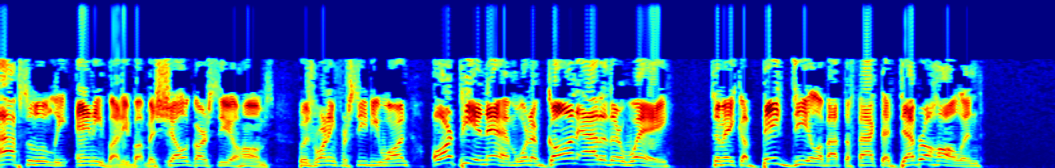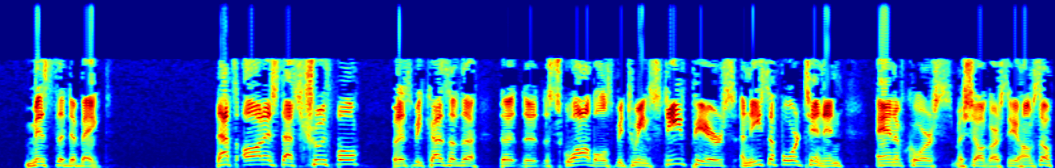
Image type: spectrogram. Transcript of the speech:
absolutely anybody, but Michelle Garcia Holmes, who's running for CD1, RPNM would have gone out of their way to make a big deal about the fact that Deborah Haaland missed the debate. That's honest. That's truthful. But it's because of the, the, the, the squabbles between Steve Pearce, Anissa Ford Tinnin, and of course Michelle Garcia Holmes. So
